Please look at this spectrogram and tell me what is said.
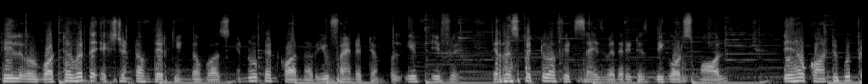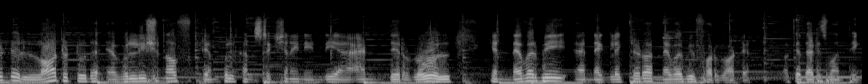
till whatever the extent of their kingdom was in nook and corner you find a temple. If if irrespective of its size whether it is big or small they have contributed a lot to the evolution of temple construction in india and their role can never be uh, neglected or never be forgotten okay that is one thing.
